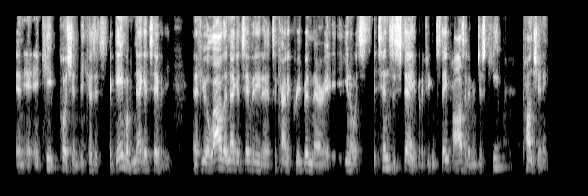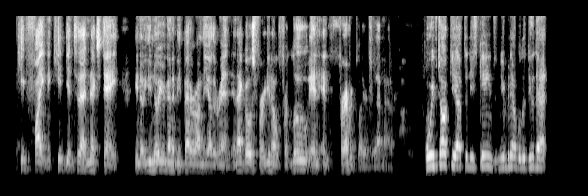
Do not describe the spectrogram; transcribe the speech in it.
and, and, and keep pushing because it's a game of negativity. And if you allow the negativity to, to kind of creep in there, it, you know, it's it tends to stay. But if you can stay positive and just keep punching and keep fighting and keep getting to that next day, you know, you know you're going to be better on the other end. And that goes for, you know, for Lou and, and for every player for that matter. Well, we've talked to you after these games, and you've been able to do that.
